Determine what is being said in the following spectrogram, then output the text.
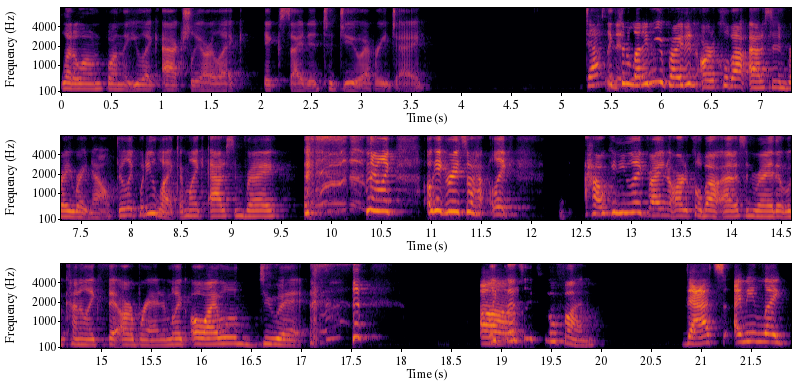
let alone one that you like actually are like excited to do every day. Definitely. Like they're letting me write an article about Addison Rae right now. They're like, "What do you like?" I'm like, "Addison Rae." they're like, "Okay, great. So how, like how can you like write an article about Addison Rae that would kind of like fit our brand?" I'm like, "Oh, I will do it." like um, that's like so fun. that's i mean like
